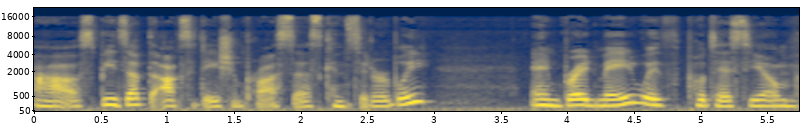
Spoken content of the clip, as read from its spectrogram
uh, speeds up the oxidation process considerably, and bread made with potassium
